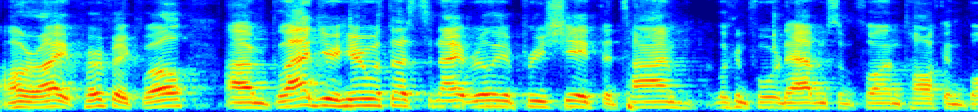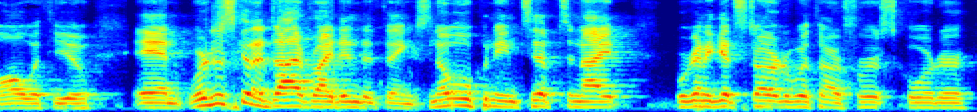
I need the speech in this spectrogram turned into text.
All right, perfect. Well, I'm glad you're here with us tonight. Really appreciate the time. Looking forward to having some fun talking ball with you. And we're just going to dive right into things. No opening tip tonight. We're going to get started with our first quarter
